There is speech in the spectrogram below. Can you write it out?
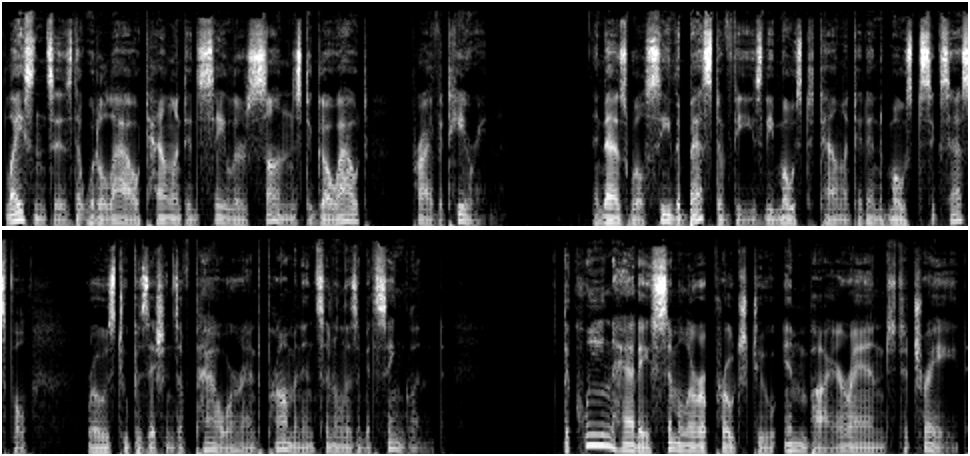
licenses that would allow talented sailors' sons to go out privateering. And as we'll see, the best of these, the most talented and most successful, rose to positions of power and prominence in Elizabeth's England. The Queen had a similar approach to empire and to trade.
